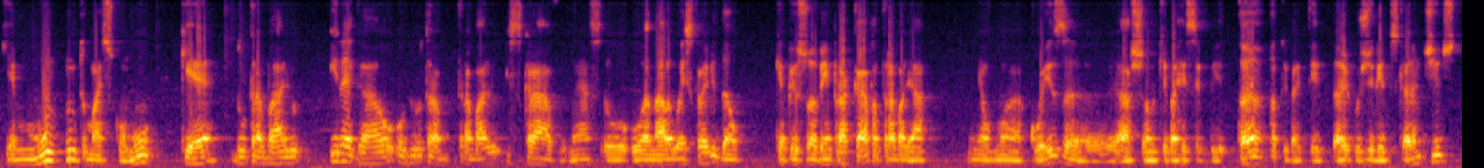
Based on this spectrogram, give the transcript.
que é muito mais comum, que é do trabalho ilegal ou do tra trabalho escravo, né? o, o análogo à escravidão, que a pessoa vem para cá para trabalhar em alguma coisa, achando que vai receber tanto e vai ter os direitos garantidos.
